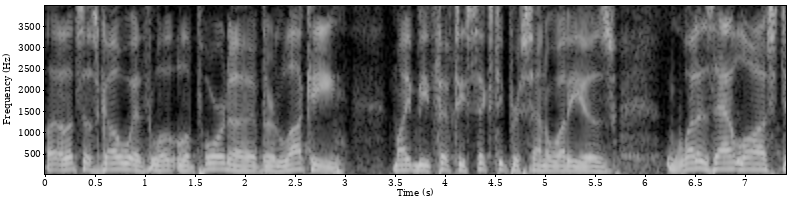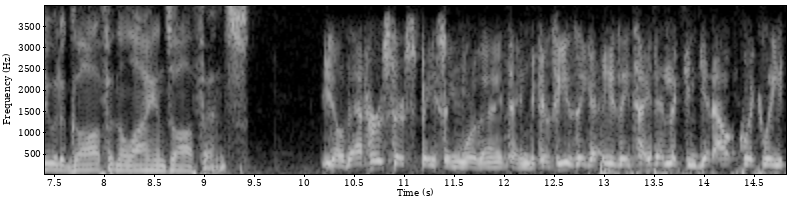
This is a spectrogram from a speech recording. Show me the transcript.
let's just go with Laporta. If they're lucky, might be 50, 60 percent of what he is. What does that loss do to Goff and the Lions' offense? You know that hurts their spacing more than anything because he's a he's a tight end that can get out quickly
